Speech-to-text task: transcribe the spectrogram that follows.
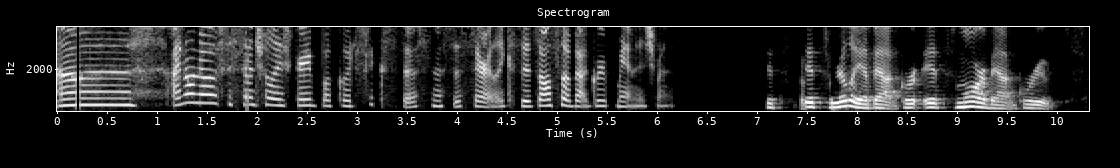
Uh, I don't know if the centralized gradebook would fix this necessarily, because it's also about group management. It's it's really about gr- it's more about groups.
